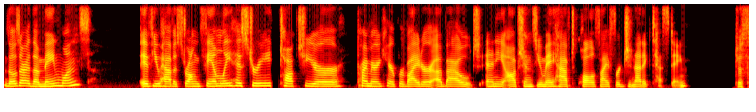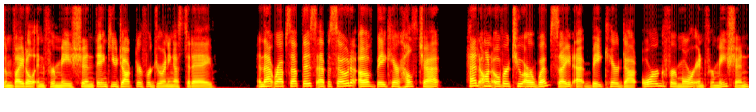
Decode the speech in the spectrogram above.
Those are the main ones. If you have a strong family history, talk to your primary care provider about any options you may have to qualify for genetic testing. Just some vital information. Thank you, doctor, for joining us today. And that wraps up this episode of Baycare Health Chat. Head on over to our website at baycare.org for more information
